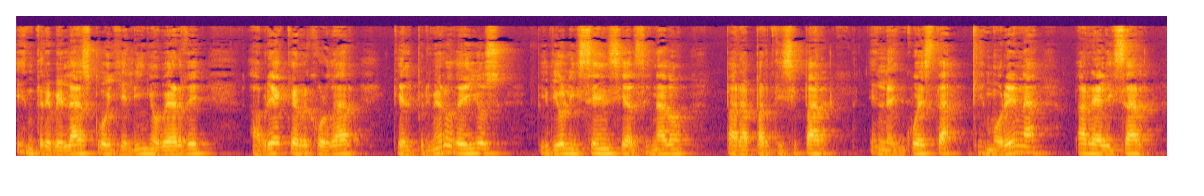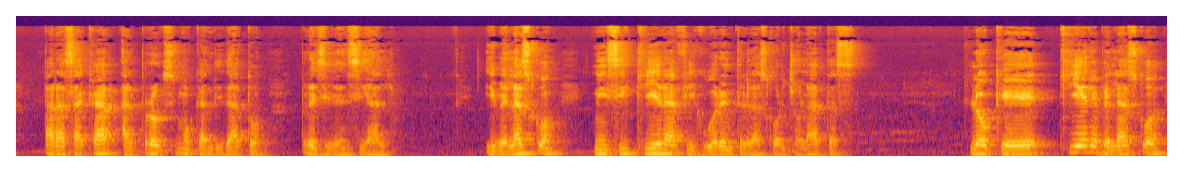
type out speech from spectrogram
entre Velasco y el Niño Verde, habría que recordar que el primero de ellos pidió licencia al Senado para participar en la encuesta que Morena va a realizar para sacar al próximo candidato presidencial. Y Velasco ni siquiera figura entre las corcholatas. Lo que quiere Velasco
